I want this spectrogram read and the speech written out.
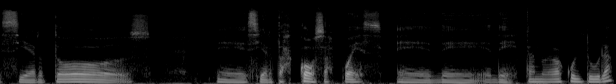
ciertos eh, ciertas cosas pues eh, de, de, esta nueva cultura.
